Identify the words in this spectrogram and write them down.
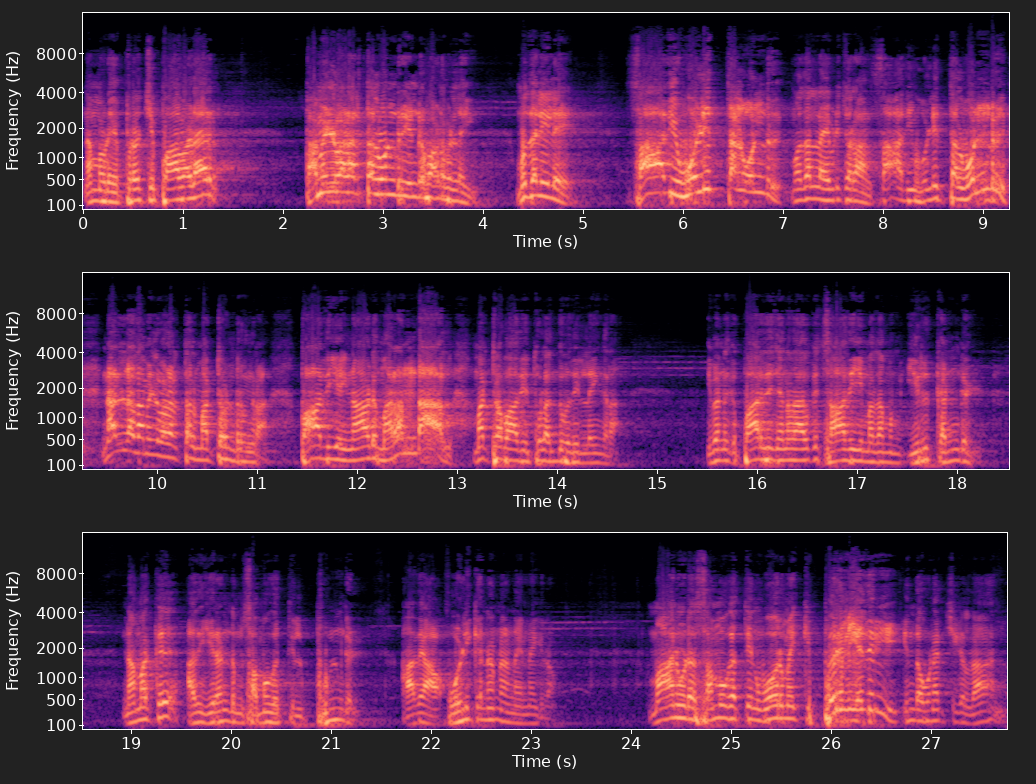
நம்முடைய புரட்சி பாவலர் தமிழ் வளர்த்தல் ஒன்று என்று பாடவில்லை. முதலிலே சாதி ஒழித்தல் ஒன்று. முதல்ல எப்படி சொல்றான்? சாதி ஒழித்தல் ஒன்று நல்ல தமிழ் வளர்த்தல் மற்றொன்றுங்கிறான். பாதியை நாடு மறந்தால் மற்ற பாதி துளங்குவதில்லைங்கிறான். இவனுக்கு பாரதிய ஜனதாவுக்கு சாதி மதமும் இரு கண்கள். நமக்கு அது இரண்டும் சமூகத்தில் புண்கள். அதை ஒழிக்கணும்னு நான் நினைக்கிறோம். மானுட சமூகத்தின் ஓர்மைக்கு பெரும் எதிரி இந்த உணர்ச்சிகள் தான்.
